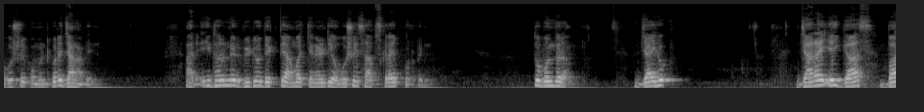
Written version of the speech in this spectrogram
অবশ্যই কমেন্ট করে জানাবেন। আর এই ধরনের ভিডিও দেখতে আমার চ্যানেলটি অবশ্যই সাবস্ক্রাইব করবেন। তো বন্ধুরা, যাই হোক যারা এই গাছ বা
